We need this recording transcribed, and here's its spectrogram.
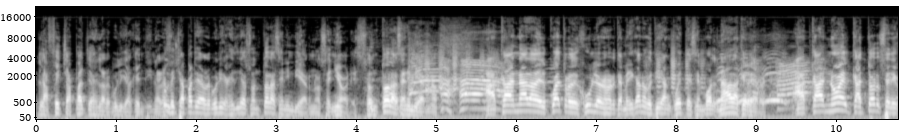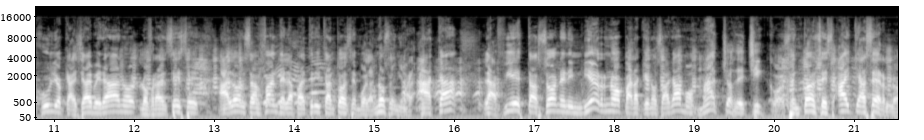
las fechas patrias de la República Argentina. Las fechas patrias de la República Argentina son todas en invierno, señores. Son todas en invierno. Acá nada del 4 de julio los norteamericanos que tiran cohetes en bola. Nada que ver. Acá no el 14 de julio, que allá es verano, los franceses, Alonso Sanfán de la Patria están todos en bola. No, señor. Acá las fiestas son en invierno para que nos hagamos machos de chicos. Entonces hay que hacerlo.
